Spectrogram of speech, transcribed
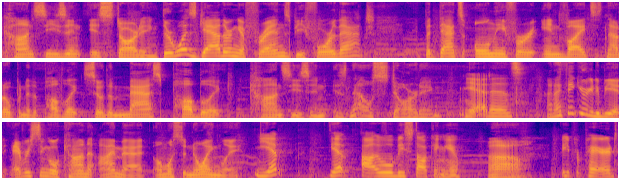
con season is starting. There was gathering of friends before that, but that's only for invites. It's not open to the public, so the mass public con season is now starting. Yeah, it is. And I think you're going to be at every single con I'm at, almost annoyingly. Yep. Yep. I will be stalking you. Oh, Be prepared.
